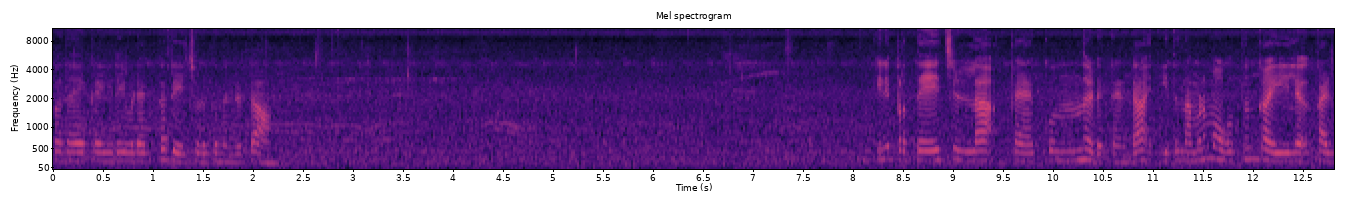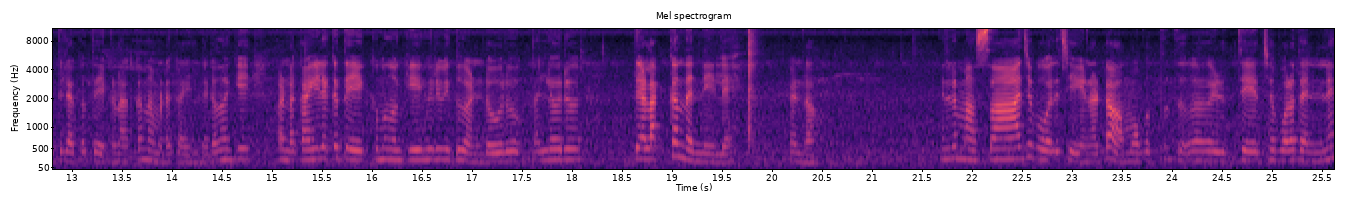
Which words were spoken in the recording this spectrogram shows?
അപ്പോൾ അതായത് കയ്യിൽ ഇവിടെയൊക്കെ തേച്ച് കൊടുക്കുന്നുണ്ട് കേട്ടോ ഇനി പ്രത്യേകിച്ചുള്ള പാക്കൊന്നും എടുക്കണ്ട. ഇത് നമ്മുടെ മുഖത്തും കയ്യിൽ കഴുത്തിലൊക്കെ തേക്കണമൊക്കെ നമ്മുടെ കയ്യിൽ തേക്കാം നോക്കി കണ്ട? കയ്യിലൊക്കെ തേക്കുമ്പോൾ നോക്കി ഒരു ഇത് കണ്ടോ? ഒരു നല്ലൊരു തിളക്കം തന്നെയില്ലേ? കണ്ടോ? ഇങ്ങനെ മസാജ് പോലെ ചെയ്യണം കേട്ടോ മുഖത്ത് തേച്ച പോലെ തന്നെ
